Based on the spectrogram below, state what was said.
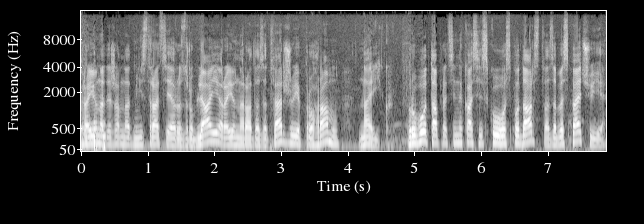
районна державна адміністрація розробляє, районна рада затверджує програму на рік. Робота працівника сільського господарства забезпечує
